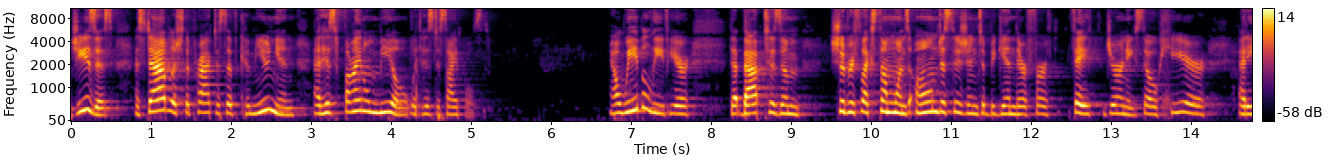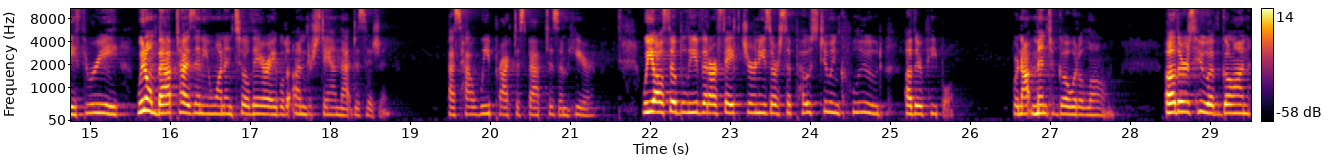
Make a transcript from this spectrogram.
Jesus established the practice of communion at his final meal with his disciples. Now, we believe here that baptism should reflect someone's own decision to begin their faith journey. So here at E3, we don't baptize anyone until they are able to understand that decision. That's how we practice baptism here. We also believe that our faith journeys are supposed to include other people. We're not meant to go it alone. Others who have gone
